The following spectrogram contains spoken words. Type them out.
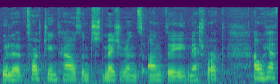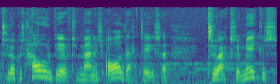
We'll have 13,000 measurements on the network and we have to look at how we'll be able to manage all that data to actually make it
